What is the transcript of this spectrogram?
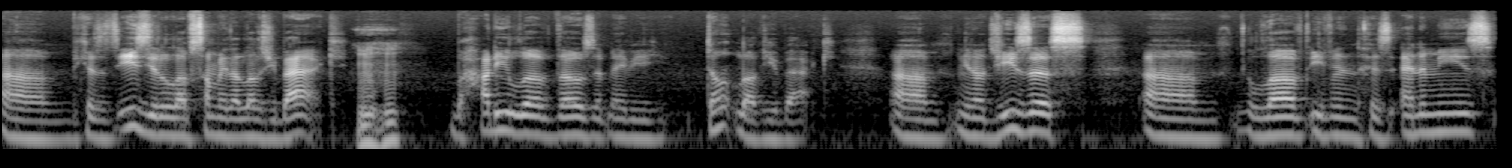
Um, because it's easy to love somebody that loves you back, Mm-hmm. but how do you love those that maybe don't love you back? Um, you know, Jesus um, loved even his enemies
